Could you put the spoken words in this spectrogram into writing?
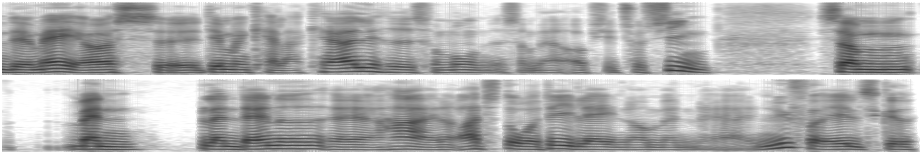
MDMA også øh, det, man kalder kærlighedshormonet, som er oxytocin, som man blandt andet øh, har en ret stor del af, når man er nyforelsket.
